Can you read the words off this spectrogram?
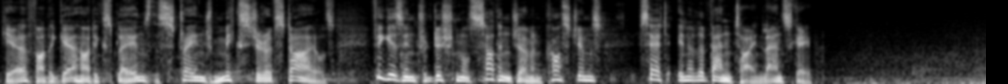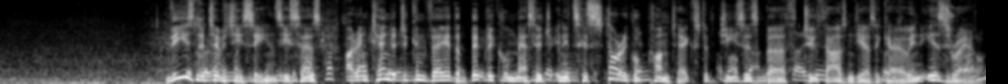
Here, Father Gerhard explains the strange mixture of styles, figures in traditional southern German costumes set in a Levantine landscape. These nativity scenes, he says, are intended to convey the biblical message in its historical context of Jesus' birth 2,000 years ago in Israel.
